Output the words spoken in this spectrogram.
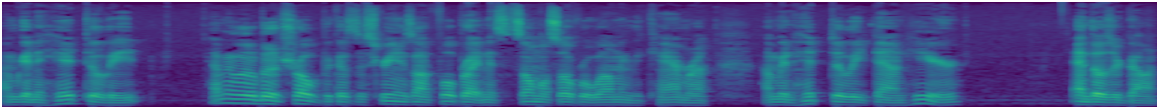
I'm going to hit delete. Having a little bit of trouble because the screen is on full brightness, it's almost overwhelming the camera. I'm going to hit delete down here, and those are gone.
